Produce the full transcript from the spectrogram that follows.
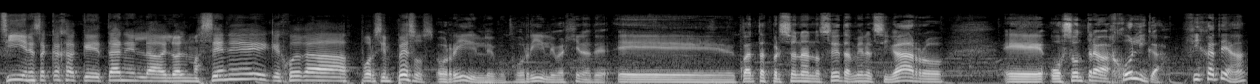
Sí, en esa caja que están en, la, los almacenes que juega por 100 pesos. Horrible, horrible, imagínate. Eh, ¿Cuántas personas, no sé, también el cigarro? Eh, o son trabajólicas. Fíjate, ¿ah?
